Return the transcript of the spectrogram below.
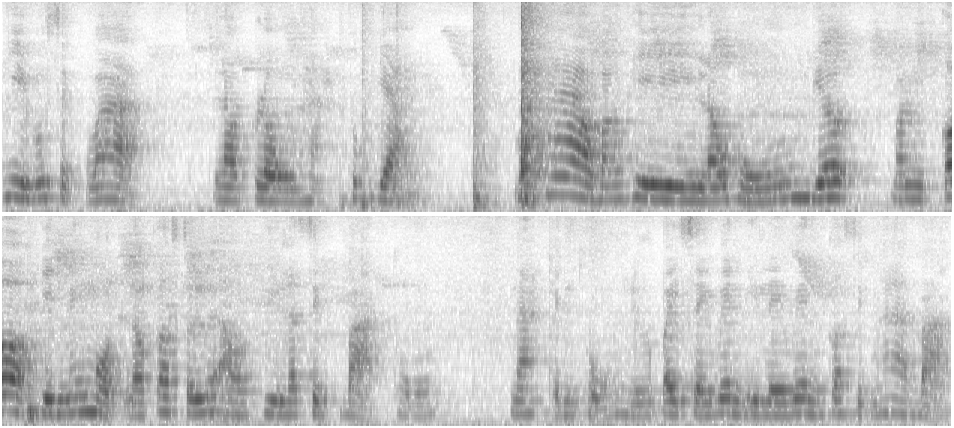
พี่รู้สึกว่าเราปลงค่ะ ทุกอย่าง ข้าวบางทีเราหุงเยอะมันก็กินไม่หมดเราก็ซื้อเอาทีละสิบบาทถุงนะเป็นถุงหรือไปเซเว่นอีเลเว่นก็สิบห้าบาท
